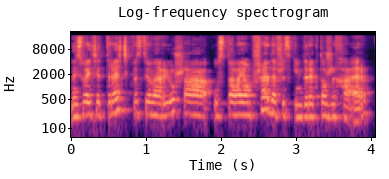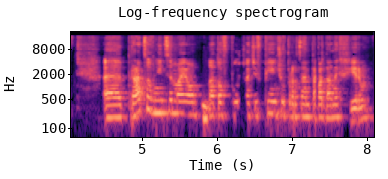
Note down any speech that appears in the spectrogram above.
No i słuchajcie, treść kwestionariusza ustalają przede wszystkim dyrektorzy HR. Pracownicy mają na to wpływ słuchajcie, w 5% badanych firm,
